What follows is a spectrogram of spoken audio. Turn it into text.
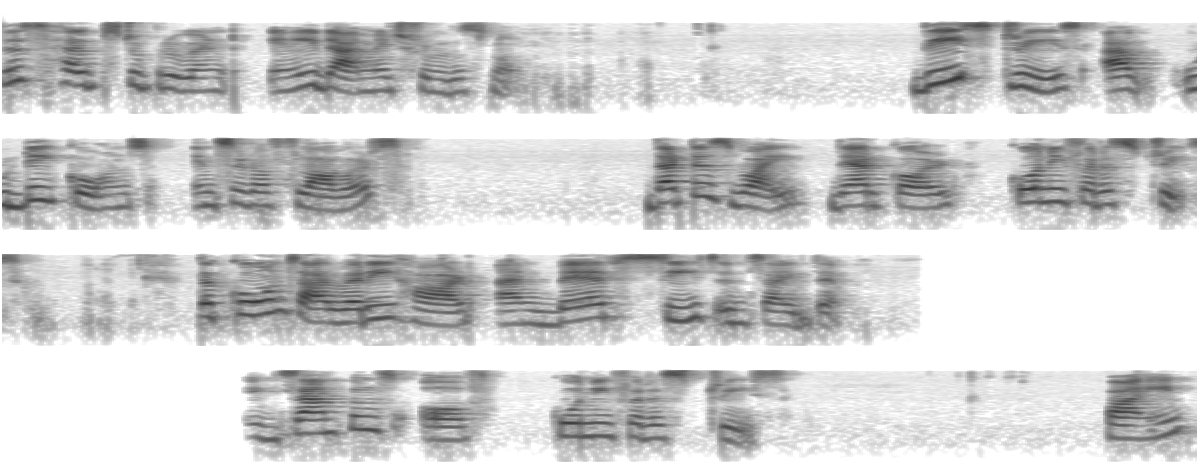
This helps to prevent any damage from the snow. These trees have woody cones instead of flowers. That is why they are called coniferous trees. The cones are very hard and bear seeds inside them. Examples of coniferous trees Pine,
